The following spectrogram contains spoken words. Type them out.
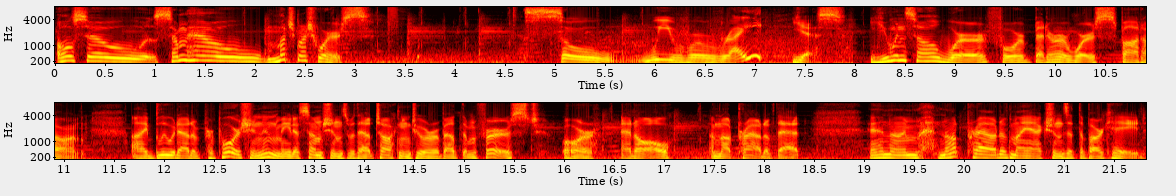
also, somehow, much, much worse. So, we were right? Yes, you and Saul were, for better or worse, spot on. I blew it out of proportion and made assumptions without talking to her about them first, or at all. I'm not proud of that. And I'm not proud of my actions at the barcade.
